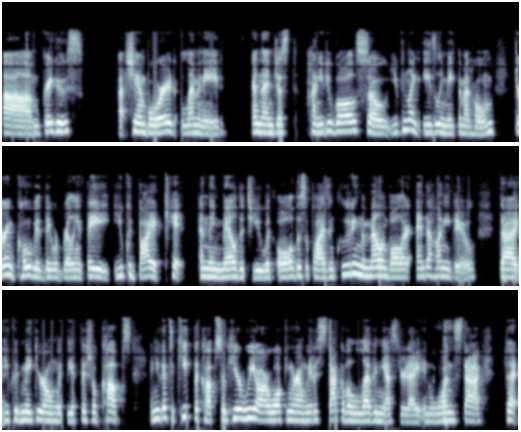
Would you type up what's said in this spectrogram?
um, Grey Goose, uh, Chambord, lemonade, and then just honeydew balls. So you can like easily make them at home. During COVID, they were brilliant. They, you could buy a kit and they mailed it to you with all the supplies, including the melon baller and a honeydew that okay. you could make your own with the official cups and you get to keep the cups. So here we are walking around. We had a stack of 11 yesterday in one stack that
